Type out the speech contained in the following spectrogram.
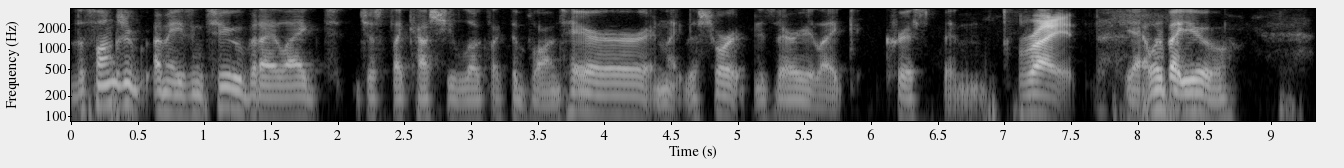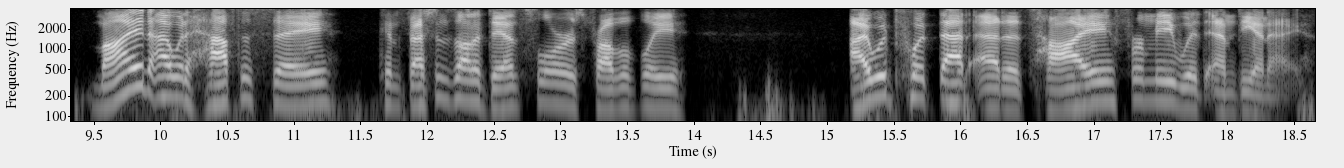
the songs are amazing too, but I liked just like how she looked, like the blonde hair and like the short is very like crisp and Right. yeah. What about you? Mine, I would have to say, Confessions on a Dance Floor is probably. I would put that at a tie for me with MDNA.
